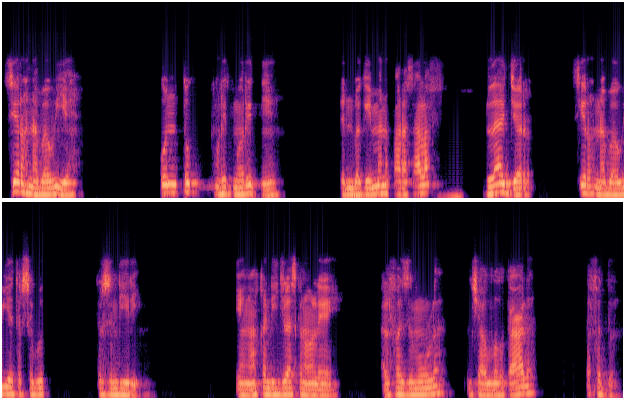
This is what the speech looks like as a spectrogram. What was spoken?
sirah nabawiyah untuk murid-muridnya dan bagaimana para salaf belajar sirah nabawiyah tersebut tersendiri yang akan dijelaskan oleh Al-Fazil Maula insyaallah taala tafadhol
